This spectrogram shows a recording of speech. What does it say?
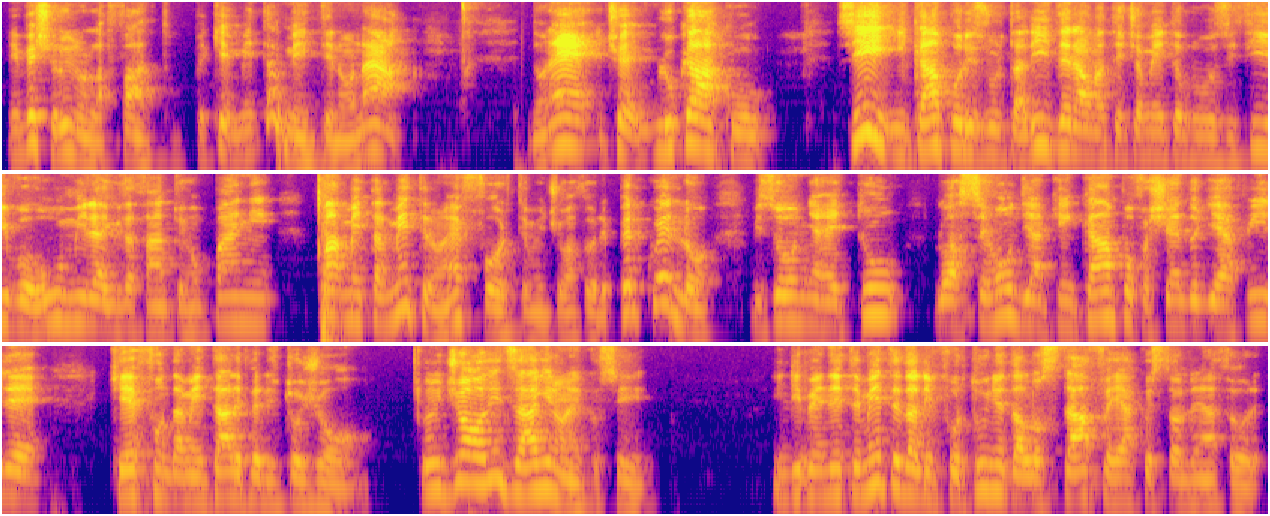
E invece lui non l'ha fatto perché mentalmente non ha, non è, cioè Lukaku, sì, in campo risulta leader, ha un atteggiamento propositivo, umile, aiuta tanto i compagni, ma mentalmente non è forte come giocatore. Per quello bisogna che tu lo assecondi anche in campo facendogli capire che è fondamentale per il tuo gioco. Con il gioco di Zaghi non è così, indipendentemente dall'infortunio e dallo staff che ha questo allenatore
